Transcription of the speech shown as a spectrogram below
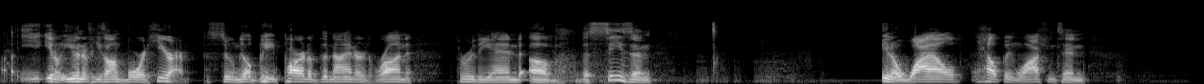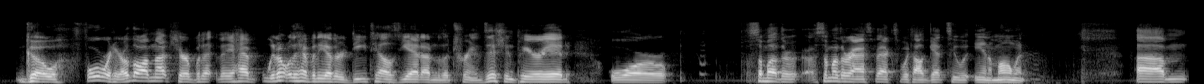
uh, you know, even if he's on board here, I assume he'll be part of the Niners' run through the end of the season. You know, while helping Washington go forward here. Although I'm not sure, but they have we don't really have any other details yet under the transition period or some other some other aspects which I'll get to in a moment. Um,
